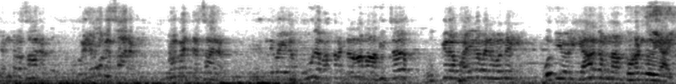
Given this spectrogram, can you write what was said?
മന്ത്രസാരം പ്രയോഗസാരം ആവാഹിച്ച് മുന്നിൽ പുതിയൊരു യാഗം നാം തുടങ്ങുകയായി.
